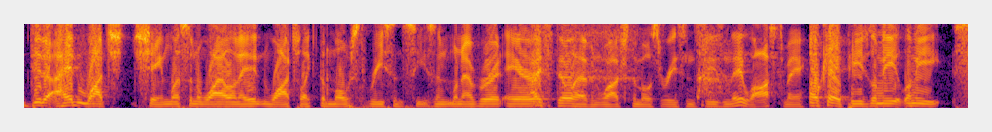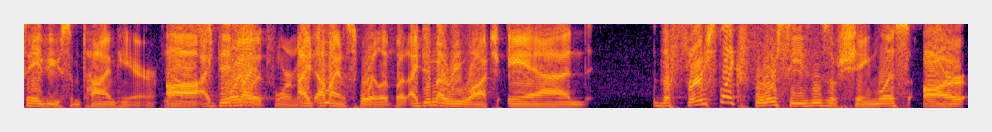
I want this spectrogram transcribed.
did. I hadn't watched Shameless in a while, and I didn't watch like the most recent season whenever it aired. I still haven't watched the most recent season. They lost me. okay, Peach, let me let me save you some time here. Yeah, uh, I did my, it for me. I, I'm not gonna spoil it, but I did my rewatch, and the first like four seasons of Shameless are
